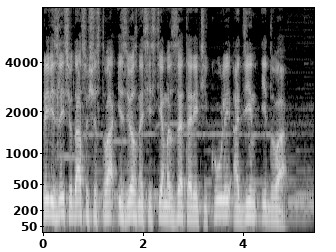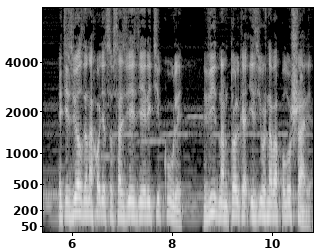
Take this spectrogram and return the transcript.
привезли сюда существа из звездной системы Zeta Reticuli 1 и 2. Эти звезды находятся в созвездии Ретикули, видном только из южного полушария.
